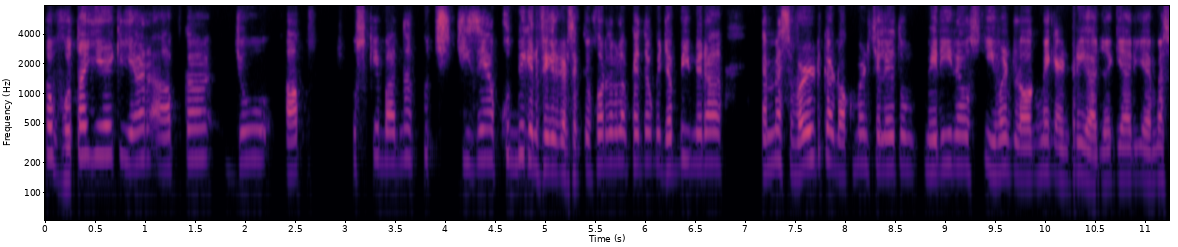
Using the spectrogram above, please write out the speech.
तो होता ये है कि यार आपका जो आप, उसके बाद ना कुछ चीज़ें आप खुद भी कन्फिगर कर सकते हो। फॉर एग्ज़ाम्पल आप कहते हो कि जब भी मेरा एम एस का डॉक्यूमेंट चले तो मेरी ना उस इवेंट लॉग में एक एंट्री आ जाए कि यार ये एम एस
